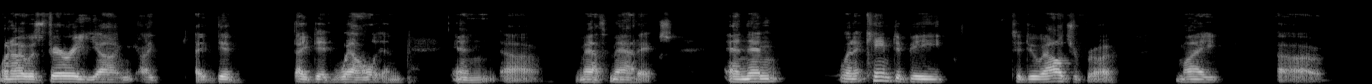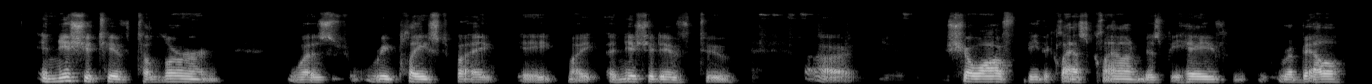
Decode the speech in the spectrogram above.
when I was very young, I, I did, I did well in, in uh, mathematics. And then when it came to be, to do algebra, my uh, initiative to learn was replaced by a, my initiative to uh, show off, be the class clown, misbehave, rebel.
